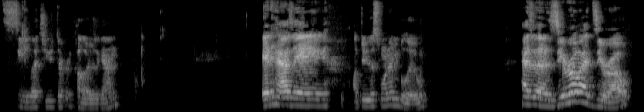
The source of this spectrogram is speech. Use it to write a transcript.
Let's see, let's use different colors again. It has a, I'll do this one in blue, has a 0 at 0,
